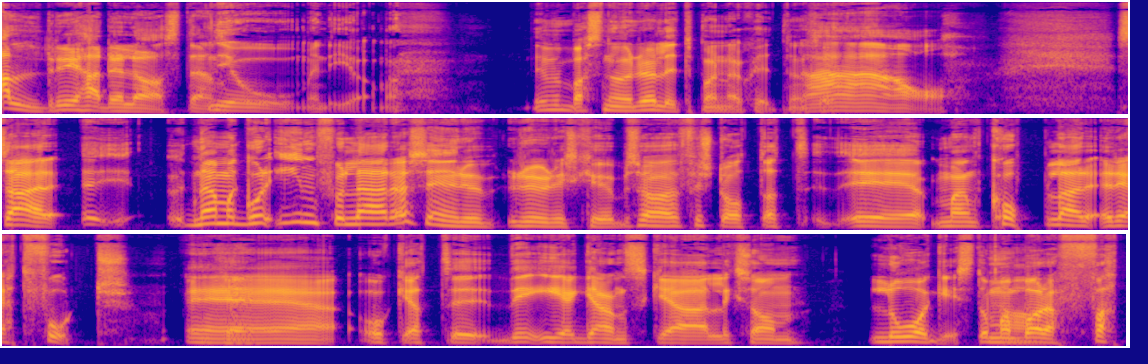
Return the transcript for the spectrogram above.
aldrig hade löst den. Jo, men det gör man. Det är väl bara snurra lite på den där skiten. Så. Ah, Så här, eh, när man går in för att lära sig en Ru- Rubiks kub så har jag förstått att eh, man kopplar rätt fort. Eh, Okej. och att eh, det är ganska liksom logiskt, om man Ja. bara fattar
